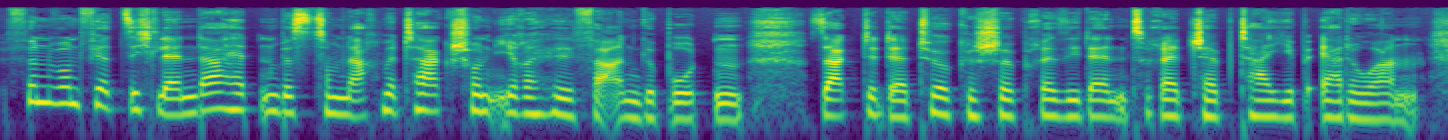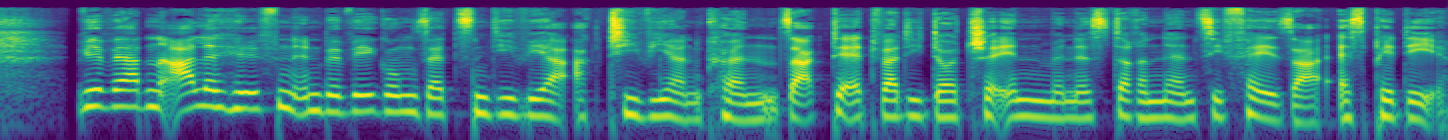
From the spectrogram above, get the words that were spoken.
45 Länder hätten bis zum Nachmittag schon ihre Hilfe angeboten, sagte der türkische Präsident Recep Tayyip Erdogan. Wir werden alle Hilfen in Bewegung setzen, die wir aktivieren können, sagte etwa die deutsche Innenministerin Nancy Faeser, SPD.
